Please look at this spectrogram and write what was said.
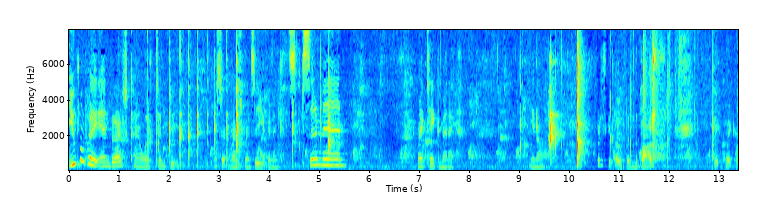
You can put it in, but I just kind of like to do a certain measurement. So you're gonna get some cinnamon. Might take a minute. You know, we're just gonna open the bottle. Get quicker.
